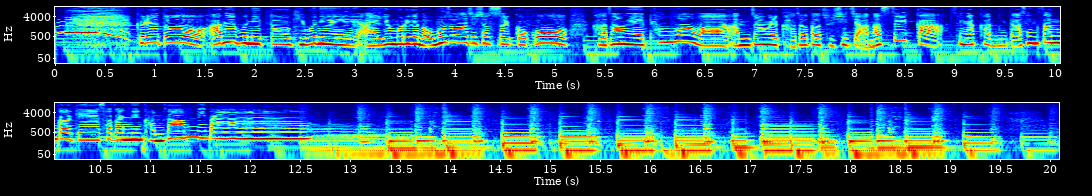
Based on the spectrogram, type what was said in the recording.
그래도 아내분이 또 기분이 알게 모르게 너무 좋아지셨을 거고 가정의 평화와 안정을 가져다 주시지 않았을까 생각합니다. 생선 가게 사장님 감사합니다.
